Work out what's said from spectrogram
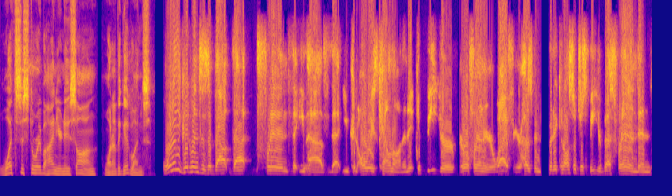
What's the story behind your new song, One of the Good Ones? One of the good ones is about that friend that you have that you can always count on. And it could be your girlfriend or your wife or your husband, but it could also just be your best friend. And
